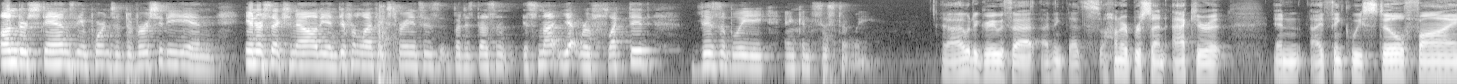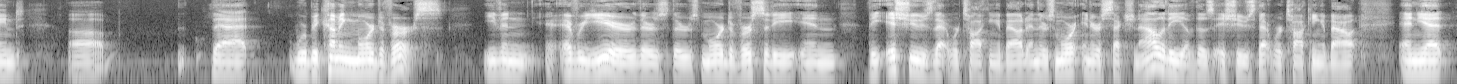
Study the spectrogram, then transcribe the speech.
understands the importance of diversity and intersectionality and different life experiences, but it doesn't. It's not yet reflected visibly and consistently. Yeah, I would agree with that. I think that's 100% accurate, and I think we still find uh, that we're becoming more diverse. Even every year, there's there's more diversity in the issues that we're talking about, and there's more intersectionality of those issues that we're talking about, and yet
